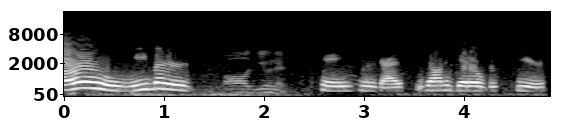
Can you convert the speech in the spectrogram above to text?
Oh, we better. All units. Okay, here, guys. We gotta get over here.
